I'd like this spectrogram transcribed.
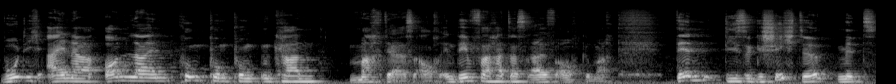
wo dich einer online Punkt, Punkt, punkten kann, macht er es auch. In dem Fall hat das Ralf auch gemacht. Denn diese Geschichte mit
